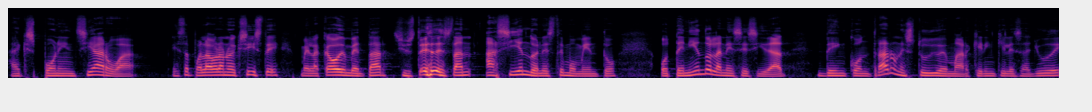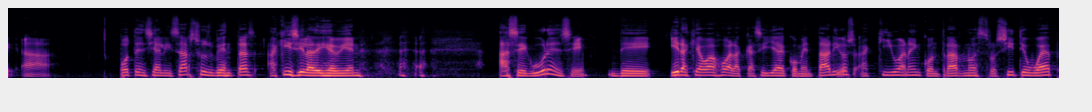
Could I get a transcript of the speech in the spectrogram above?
a exponenciar o a... Esta palabra no existe, me la acabo de inventar. Si ustedes están haciendo en este momento o teniendo la necesidad de encontrar un estudio de marketing que les ayude a potencializar sus ventas, aquí sí la dije bien, asegúrense de ir aquí abajo a la casilla de comentarios. Aquí van a encontrar nuestro sitio web,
